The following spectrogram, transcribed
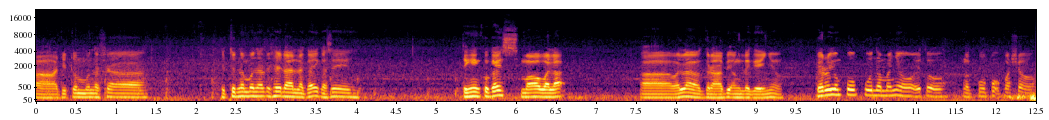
Ah, dito muna siya dito na muna natin siya ilalagay kasi tingin ko guys, mawawala. Ah, wala, grabe ang lagay nyo. Pero yung pupo naman nyo, ito, nagpupo pa siya. oh.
